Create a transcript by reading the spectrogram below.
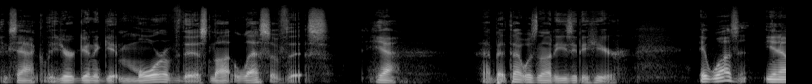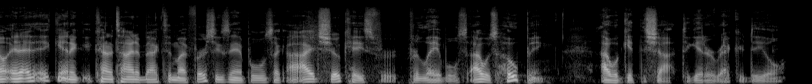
Exactly. You're going to get more of this, not less of this. Yeah. I bet that was not easy to hear. It wasn't, you know, and again, it, kind of tying it back to my first example was like I, I had showcased for for labels. I was hoping I would get the shot to get a record deal,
